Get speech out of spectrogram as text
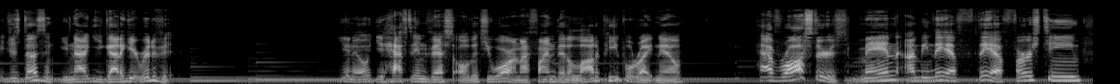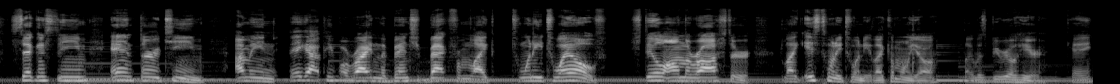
It just doesn't. You not you got to get rid of it. You know, you have to invest all that you are. And I find that a lot of people right now have rosters, man. I mean, they have they have first team, second team, and third team. I mean, they got people riding the bench back from like 2012, still on the roster. Like it's 2020. Like, come on, y'all. Like, let's be real here, okay?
